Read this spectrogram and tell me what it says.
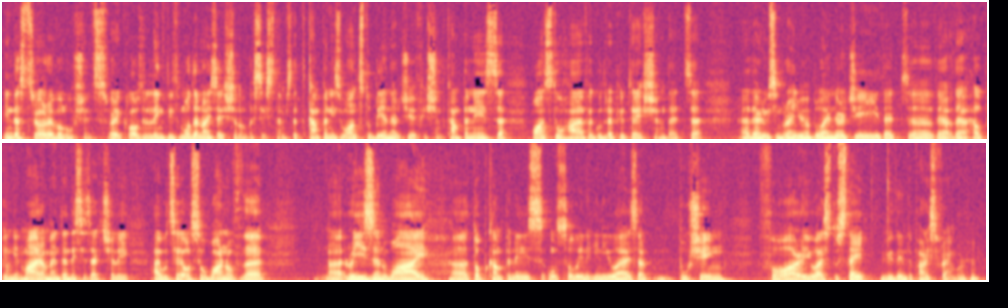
industrial revolution. It's very closely linked with modernization of the systems. That companies want to be energy efficient. Companies uh, wants to have a good reputation. That uh, uh they're using renewable energy. That they're they're helping environment. And this is actually, I would say, also one of the uh, reason why top companies also in in US are pushing for US to stay within the Paris framework. Mm -hmm.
